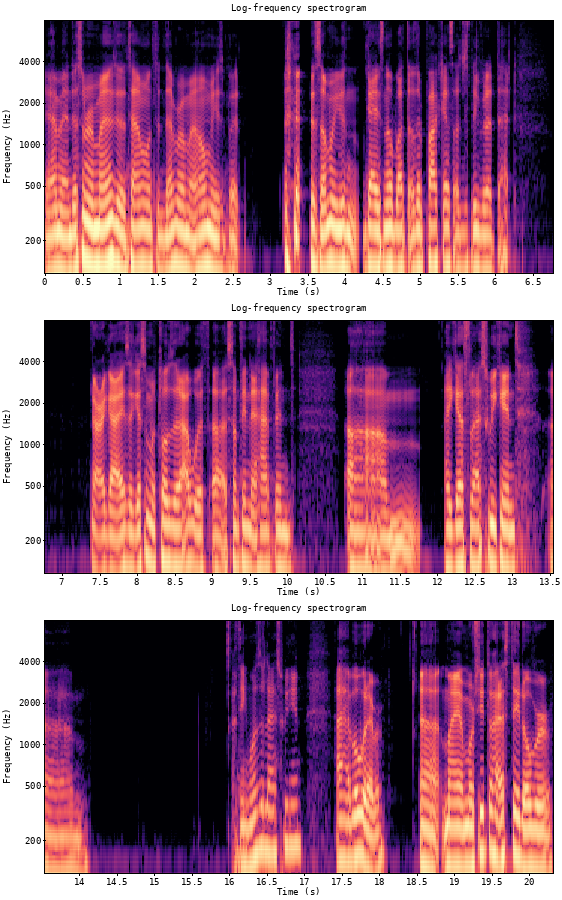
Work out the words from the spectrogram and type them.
Yeah, man, this one reminds me of the time I went to Denver with my homies, but if some of you guys know about the other podcast, I'll just leave it at that. All right, guys, I guess I'm gonna close it out with uh, something that happened um I guess last weekend. Um I think was it last weekend? Uh, but whatever. Uh, my amorcito has stayed over.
